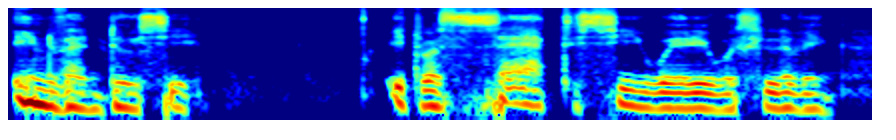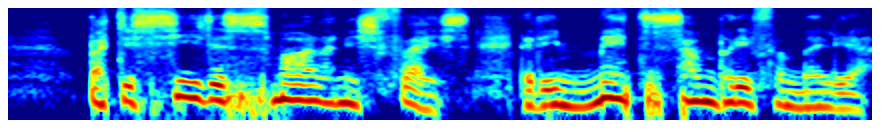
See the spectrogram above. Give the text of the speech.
in Vanduzi. It was sad to see where he was living but to see the smile on his face that he met somebody familiar.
